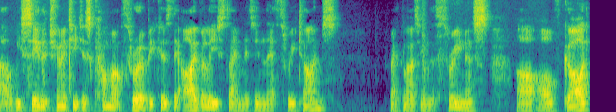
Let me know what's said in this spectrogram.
uh, we see the Trinity just come up through it because the I believe statement is in there three times, recognizing the threeness uh, of God.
